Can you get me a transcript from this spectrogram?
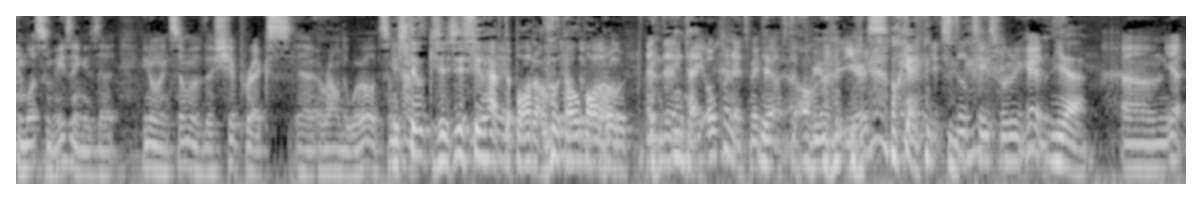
and what's amazing is that you know in some of the shipwrecks uh, around the world, You sometimes still you still Yeah, have yeah, the bottle, you the whole bottle, and then intake. they open it maybe Yeah. after Oh. 300 years. Okay. it still tastes really good. Yeah. Um, yeah.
